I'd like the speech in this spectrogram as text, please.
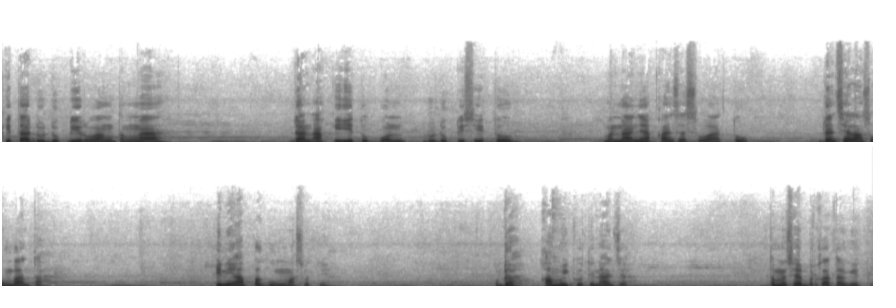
kita duduk di ruang tengah dan Aki itu pun duduk di situ menanyakan sesuatu dan saya langsung bantah. Ini apa Gung maksudnya? Udah kamu ikutin aja. Teman saya berkata gitu.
